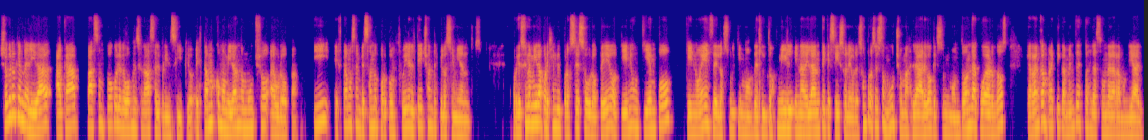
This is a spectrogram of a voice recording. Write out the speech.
Yo creo que en realidad acá pasa un poco lo que vos mencionabas al principio. Estamos como mirando mucho a Europa y estamos empezando por construir el techo antes que los cimientos. Porque si uno mira, por ejemplo, el proceso europeo, tiene un tiempo que no es de los últimos, desde el 2000 en adelante que se hizo el euro. Es un proceso mucho más largo, que son un montón de acuerdos que arrancan prácticamente después de la Segunda Guerra Mundial,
